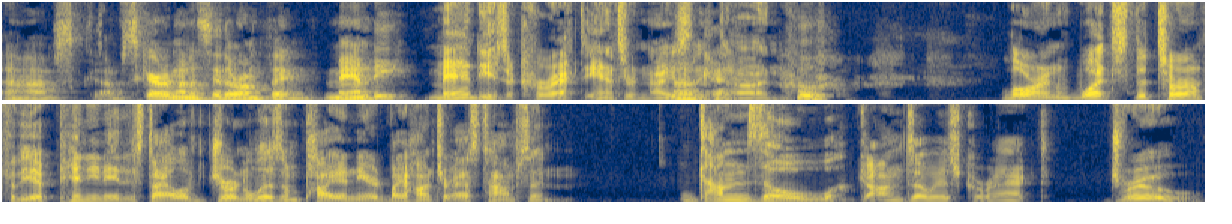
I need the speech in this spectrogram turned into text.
Uh, I'm, s- I'm scared I'm going to say the wrong thing. Mandy? Mandy is a correct answer. Nicely Okay. done. Whew. Lauren, what's the term for the opinionated style of journalism pioneered by Hunter S. Thompson? Gonzo. Gonzo is correct. Drew.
